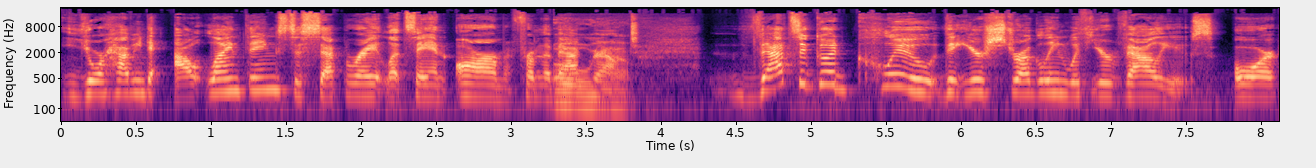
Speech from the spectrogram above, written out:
you're having to outline things to separate, let's say, an arm from the background. Oh, yeah that's a good clue that you're struggling with your values. Or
